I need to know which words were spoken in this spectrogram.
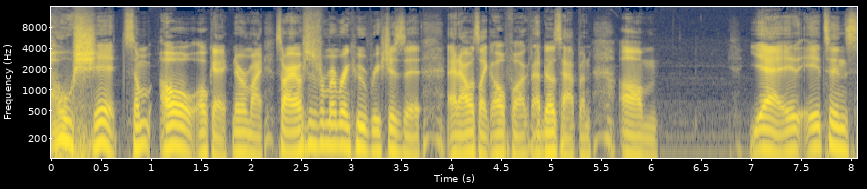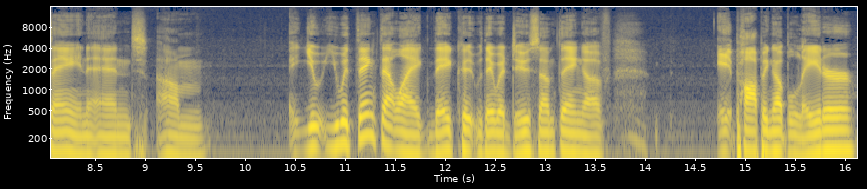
oh shit, some oh okay, never mind. Sorry, I was just remembering who reaches it, and I was like, oh fuck, that does happen. Um, yeah, it, it's insane, and um, you you would think that like they could they would do something of it popping up later.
